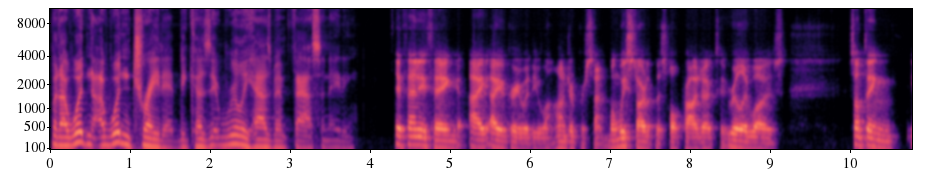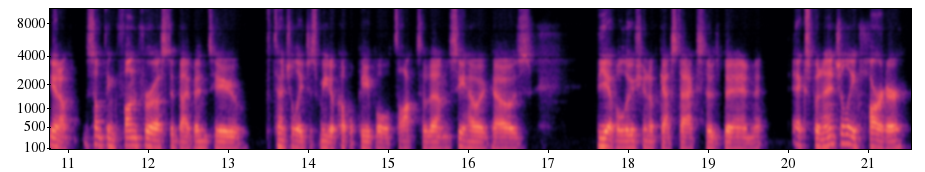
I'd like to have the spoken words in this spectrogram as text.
but I wouldn't I wouldn't trade it because it really has been fascinating. If anything, I, I agree with you 100%. When we started this whole project, it really was something, you know, something fun for us to dive into, potentially just meet a couple people, talk to them, see how it goes. The evolution of GuestX has been exponentially harder,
